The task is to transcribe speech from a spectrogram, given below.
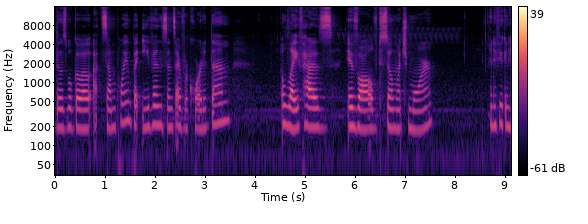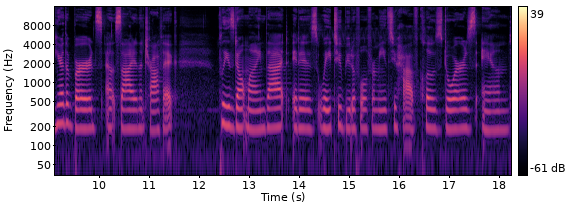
those will go out at some point. But even since I've recorded them, life has evolved so much more. And if you can hear the birds outside in the traffic, please don't mind that. It is way too beautiful for me to have closed doors and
